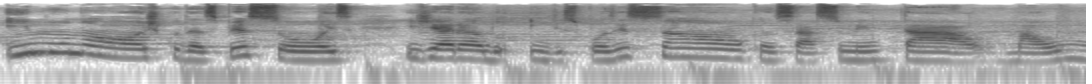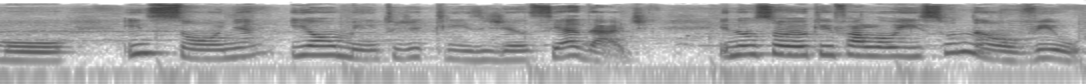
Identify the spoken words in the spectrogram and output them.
imunológico das pessoas e gerando indisposição, cansaço mental, mau humor, insônia e aumento de crises de ansiedade. E não sou eu quem falou isso não, viu?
